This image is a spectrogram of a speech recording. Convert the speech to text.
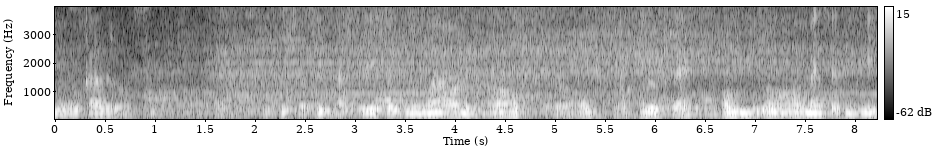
de nos cadres aussi. Il faut sortir parce qu'effectivement, on, on on, le fait, on, mène cette vie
